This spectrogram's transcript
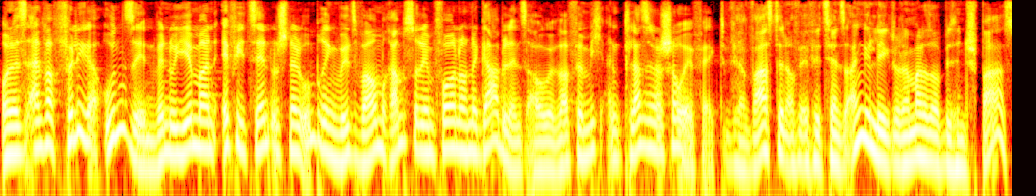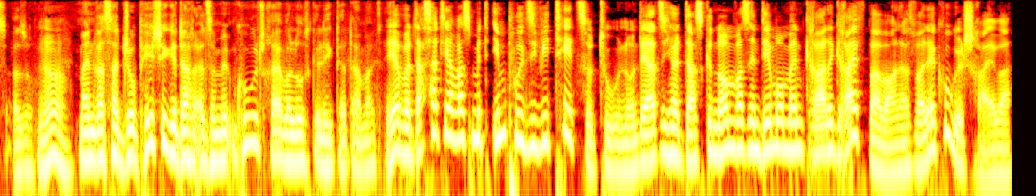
Und es ist einfach völliger Unsinn. Wenn du jemanden effizient und schnell umbringen willst, warum rammst du dem vorher noch eine Gabel ins Auge? War für mich ein klassischer Show-Effekt. Ja, war es denn auf Effizienz angelegt oder macht das auch ein bisschen Spaß? Also, ja. ich meine, was hat Joe Pesci gedacht, als er mit dem Kugelschreiber losgelegt hat damals? Ja, aber das hat ja was mit Impulsivität zu tun. Und er hat sich halt das genommen, was in dem Moment gerade greifbar war. Und das war der Kugelschreiber.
